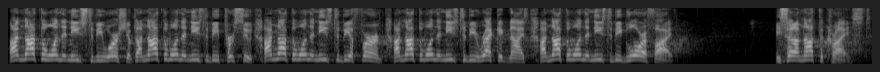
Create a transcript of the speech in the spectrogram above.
I'm not the one that needs to be worshiped. I'm not the one that needs to be pursued. I'm not the one that needs to be affirmed. I'm not the one that needs to be recognized. I'm not the one that needs to be glorified. He said, I'm not the Christ,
